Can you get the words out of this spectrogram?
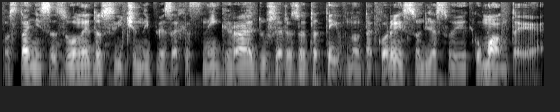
Останні сезони досвідчений півзахисник грає дуже результативно та корисно для своєї команди.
